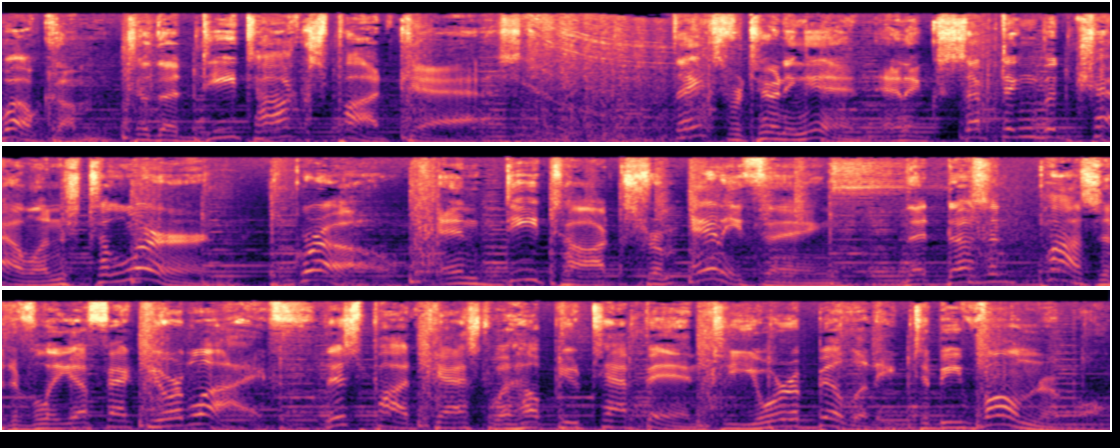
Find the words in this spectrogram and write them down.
Welcome to the Detox Podcast. Thanks for tuning in and accepting the challenge to learn, grow, and detox from anything that doesn't positively affect your life. This podcast will help you tap into your ability to be vulnerable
